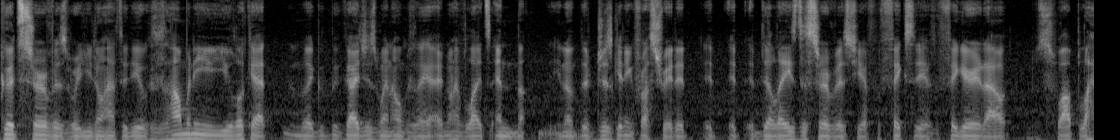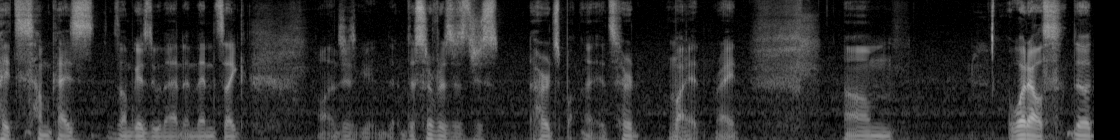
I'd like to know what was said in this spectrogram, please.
good service where you don't have to deal because how many you look at like the guy just went home because like, I don't have lights and you know they're just getting frustrated. It, it, it delays the service. You have to fix it. You have to figure it out. Swap lights. Some guys some guys do that and then it's like well, it's just the service is just hurts it's hurt mm-hmm. by it right? Um what else? The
